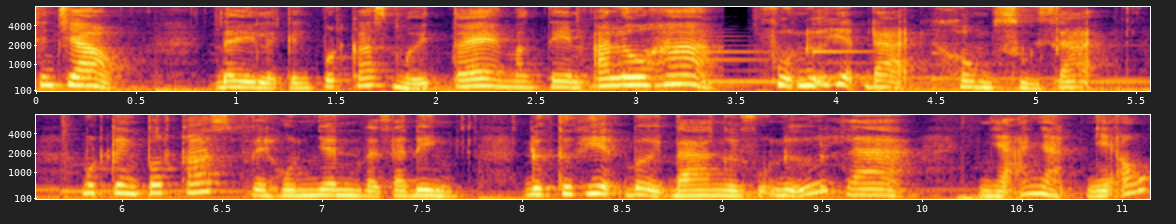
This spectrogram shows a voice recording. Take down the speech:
Xin chào, đây là kênh podcast mới toe mang tên Aloha, Phụ nữ hiện đại không sủi dại. Một kênh podcast về hôn nhân và gia đình được thực hiện bởi ba người phụ nữ là Nhã Nhạt Nhẽo,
